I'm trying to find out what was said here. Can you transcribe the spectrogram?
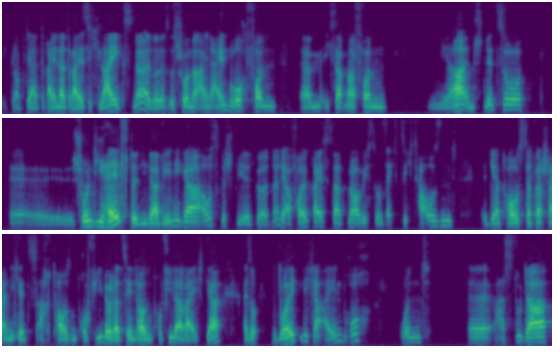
ich glaube, der hat 330 Likes, ne? Also das ist schon ein Einbruch von, ähm, ich sag mal, von, ja, im Schnitt so äh, schon die Hälfte, die da weniger ausgespielt wird. Ne? Der erfolgreichste hat, glaube ich, so 60.000. Der Post hat wahrscheinlich jetzt 8.000 Profile oder 10.000 Profile erreicht. Ja, also deutlicher Einbruch. Und äh, hast du da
